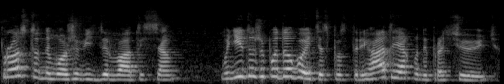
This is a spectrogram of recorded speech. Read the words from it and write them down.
Просто не може відірватися. Мені дуже подобається спостерігати, як вони працюють.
